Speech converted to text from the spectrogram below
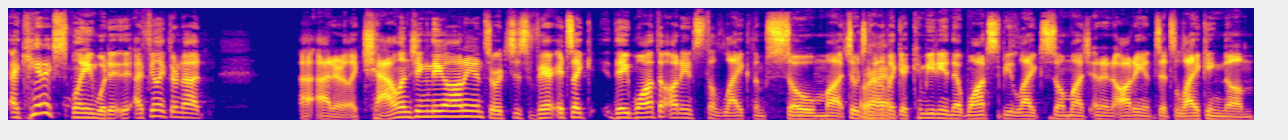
I can't explain what it I feel like they're not I, I don't know, like challenging the audience, or it's just very. It's like they want the audience to like them so much. So it's kind of like a comedian that wants to be liked so much, and an audience that's liking them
